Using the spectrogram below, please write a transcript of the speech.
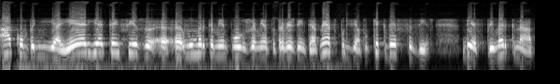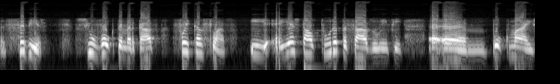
à companhia aérea, quem fez uh, um marcamento do alojamento através da internet, por exemplo, o que é que deve fazer? Deve, primeiro que nada, saber se o voo que tem marcado foi cancelado. E a esta altura, passado, enfim, uh, pouco mais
